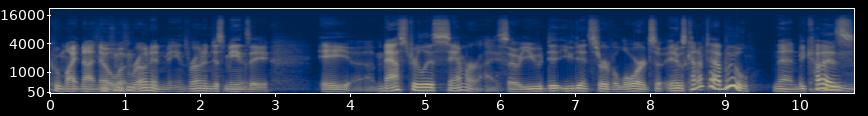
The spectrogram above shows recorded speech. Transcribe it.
who might not know what Ronin means, Ronin just means a a uh, masterless samurai. So you did you didn't serve a lord. So and it was kind of taboo then because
